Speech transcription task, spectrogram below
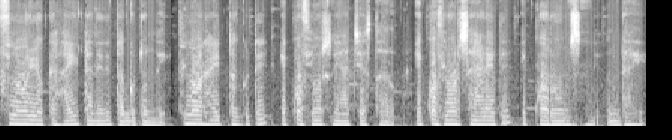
ఫ్లోర్ యొక్క హైట్ అనేది తగ్గుతుంది. ఫ్లోర్ హైట్ తగ్గితే ఎక్కువ ఫ్లోర్స్ని యాడ్ చేస్తారు. ఎక్కువ ఫ్లోర్స్ యాడ్ అయితే ఎక్కువ రూమ్స్ ఉంటాయి.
